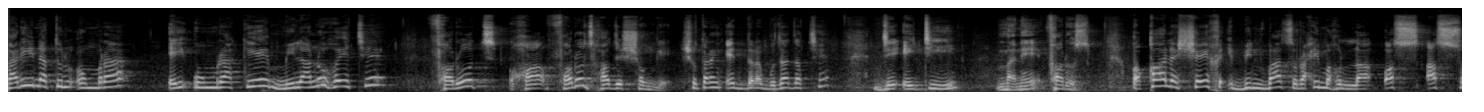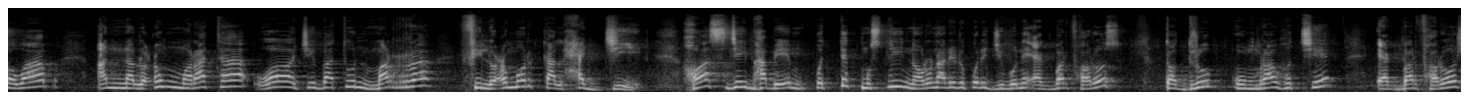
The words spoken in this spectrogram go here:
কারিনাতুল উমরা, এই উমরাকে মিলানো হয়েছে ফরজ ফরজ হজের সঙ্গে। সুতরাং এর দ্বারা বোঝা যাচ্ছে যে এইটি মানে ফরজ। অকাল শেখ বিন বাস রাহিমাহুল্লাহ আসওয়াব আন্নাল উমরাতা ওয়াজিবাতুন মাররা ফিল উমর কাল হাজ্জি। হজ যেইভাবে প্রত্যেক মুসলিম নরনারীর উপরে জীবনে একবার ফরজ, তদ্রূপ উমরাও হচ্ছে একবার ফরজ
